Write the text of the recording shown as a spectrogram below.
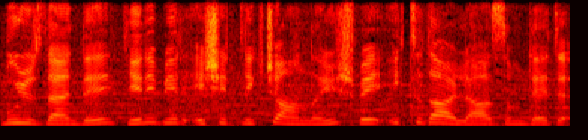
Bu yüzden de yeni bir eşitlikçi anlayış ve iktidar lazım dedi.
